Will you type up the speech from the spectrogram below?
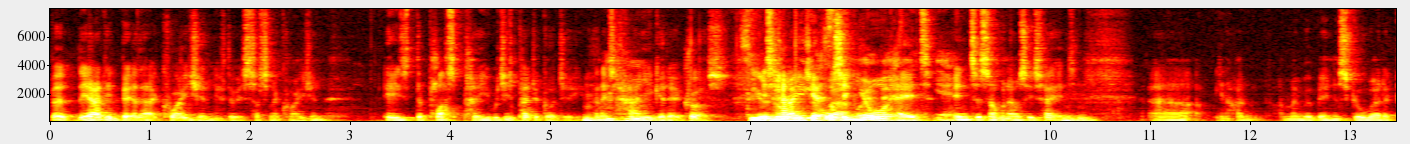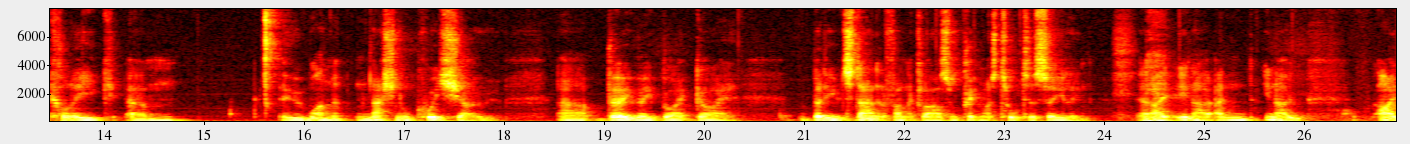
But the added bit of that equation, if there is such an equation, is the plus P, which is pedagogy, and it's how you Mhm. get it across. so it's how you get what's in your Yeah. head Yeah. into someone else's head. Mhm. Uh, you know, I, I remember being in school. where a colleague um, who won national quiz show. Uh, very very bright guy, but he would stand at the front of the class and pretty much talk to the ceiling. Uh, I, you know, and you know, I,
